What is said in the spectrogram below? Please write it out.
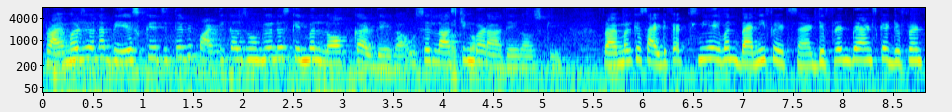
प्राइमर जो है ना बेस के जितने भी पार्टिकल्स होंगे उन्हें स्किन में लॉक कर देगा। उसे लास्टिंग अच्छा। बढ़ा देगा उसकी। प्राइमर के साइड इफेक्ट्स नहीं है इवन बेनिफिट्स हैं। डिफरेंट ब्रांड्स के डिफरेंट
